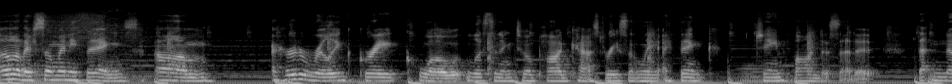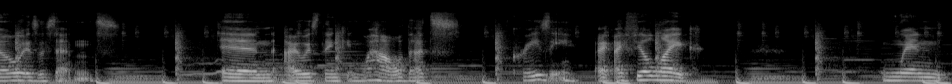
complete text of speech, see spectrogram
oh, there's so many things. Um, I heard a really great quote listening to a podcast recently. I think Jane Fonda said it that no is a sentence. And I was thinking, wow, that's crazy. I, I feel like when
